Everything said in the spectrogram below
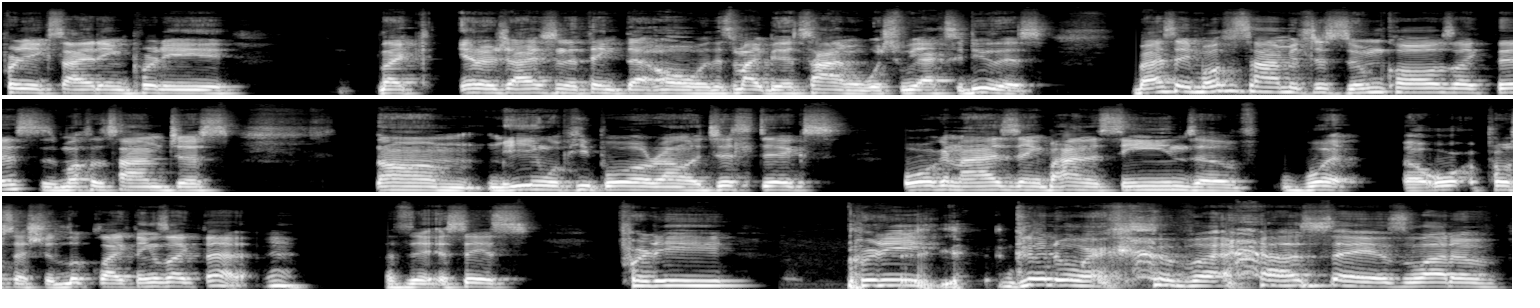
pretty exciting, pretty like energizing to think that oh, this might be the time in which we actually do this. But I say most of the time it's just Zoom calls like this. Is most of the time just um, meeting with people around logistics, organizing behind the scenes of what a process should look like, things like that. Yeah, I say it's pretty pretty good work, but I'll say it's a lot of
